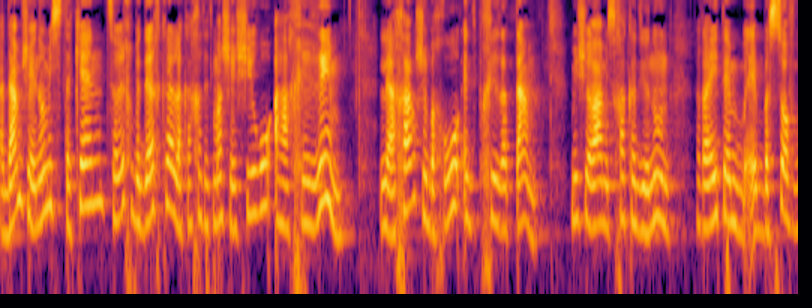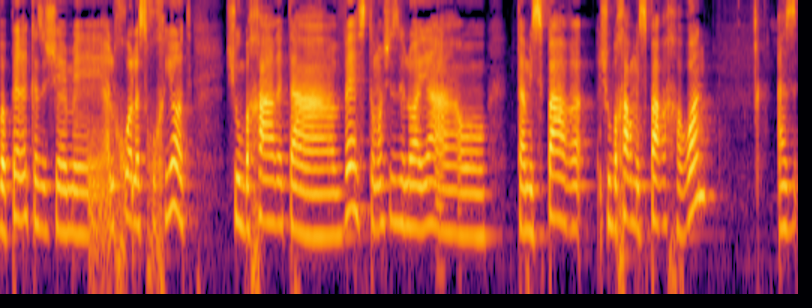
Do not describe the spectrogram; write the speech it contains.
אדם שאינו מסתכן צריך בדרך כלל לקחת את מה שהשאירו האחרים לאחר שבחרו את בחירתם. מי שראה משחק הדיונון, ראיתם אה, בסוף, בפרק הזה שהם אה, הלכו על הזכוכיות, שהוא בחר את הווסט או מה שזה לא היה, או את המספר, שהוא בחר מספר אחרון, אז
